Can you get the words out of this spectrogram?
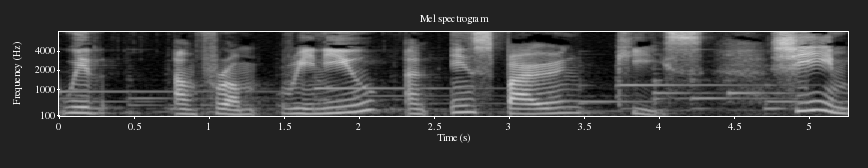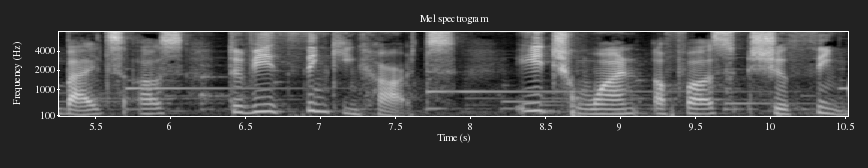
With and from Renew and Inspiring Keys, she invites us to be thinking hearts. Each one of us should think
